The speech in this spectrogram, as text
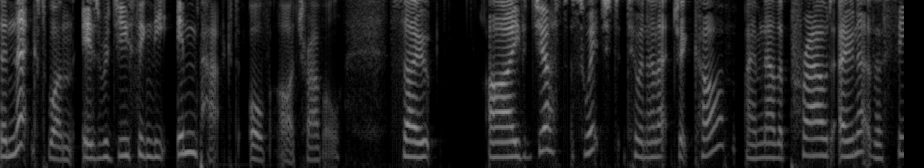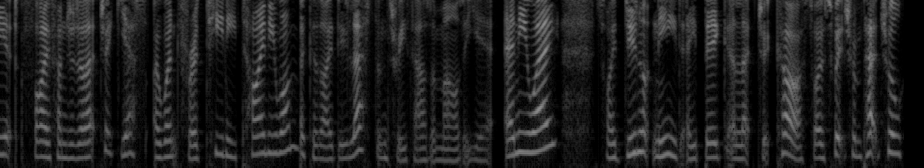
The next one is reducing the impact of our travel. So I've just switched to an electric car. I am now the proud owner of a Fiat 500 electric. Yes, I went for a teeny tiny one because I do less than 3,000 miles a year anyway. So I do not need a big electric car. So I've switched from petrol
